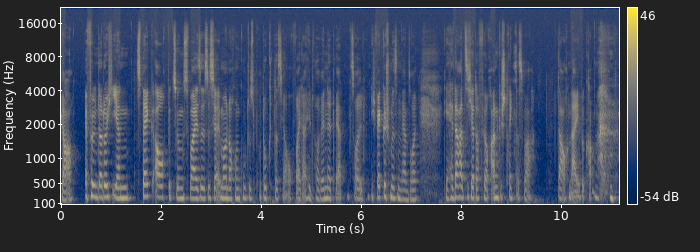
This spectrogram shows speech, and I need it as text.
ja, erfüllen dadurch ihren Zweck auch, beziehungsweise es ist ja immer noch ein gutes Produkt, das ja auch weiterhin verwendet werden soll und nicht weggeschmissen werden soll. Die Hedda hat sich ja dafür auch angestrengt, dass wir da auch ein Ei bekommen.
